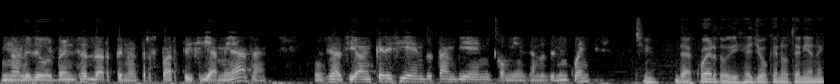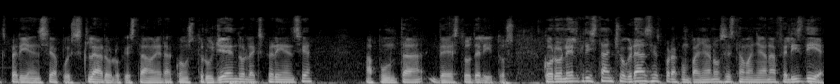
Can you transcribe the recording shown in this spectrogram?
no les devuelven el celular, pero en otras partes sí amenazan. Entonces así van creciendo también y comienzan los delincuentes. Sí, de acuerdo, dije yo que no tenían experiencia, pues claro, lo que estaban era construyendo la experiencia a punta de estos delitos. Coronel Cristancho, gracias por acompañarnos esta mañana. Feliz día.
